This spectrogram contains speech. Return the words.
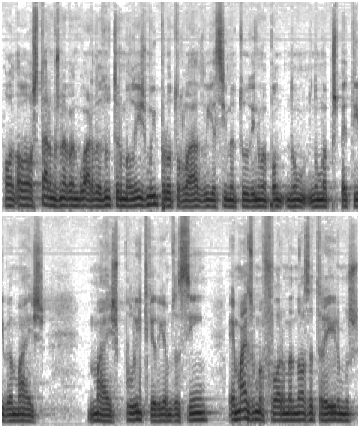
ao, ao, estarmos na vanguarda do termalismo e, por outro lado, e acima de tudo, e numa, numa perspectiva mais, mais política, digamos assim, é mais uma forma de nós atrairmos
